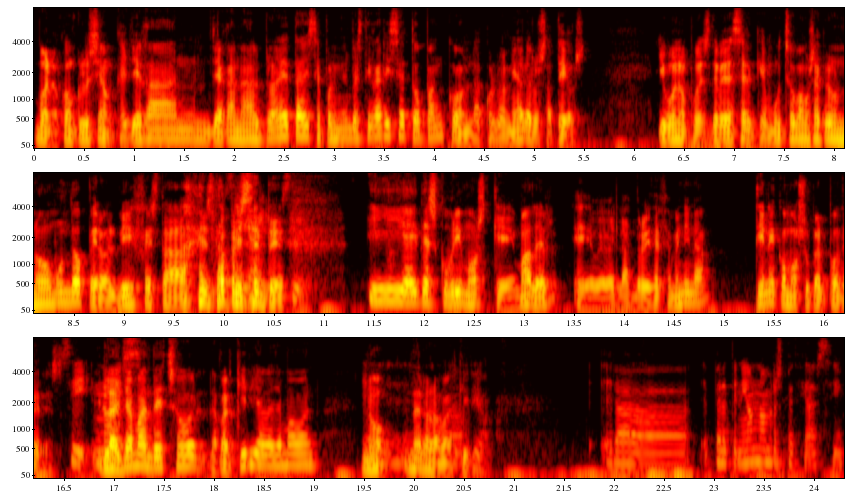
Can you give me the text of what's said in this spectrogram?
Bueno, conclusión, que llegan, llegan al planeta y se ponen a investigar y se topan con la colonia de los ateos. Y bueno, pues debe de ser que mucho vamos a crear un nuevo mundo, pero el BIF está, está Sí, presente. ahí, sí. Y ahí descubrimos que Mother, eh, la androide femenina, tiene como superpoderes. Sí, no la es- llaman, de hecho, ¿la Valkyria la llamaban? No, Eh, no era la no. Valkyria. Era... Pero tenía un nombre especial, sí.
